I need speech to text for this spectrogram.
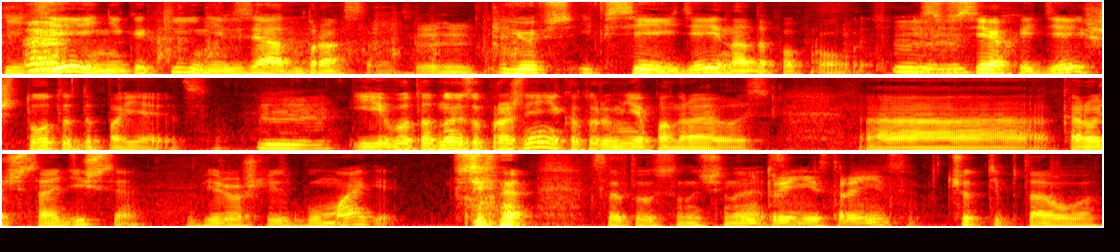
идеи никакие нельзя отбрасывать. Мгм. Ее и все идеи надо попробовать. Из Мгм. всех идей что-то да появится. М. И вот одно из упражнений, которое мне понравилось, а, короче, садишься, берешь лист бумаги, всегда с этого все начинается. Утренние страницы. Что-то типа того.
